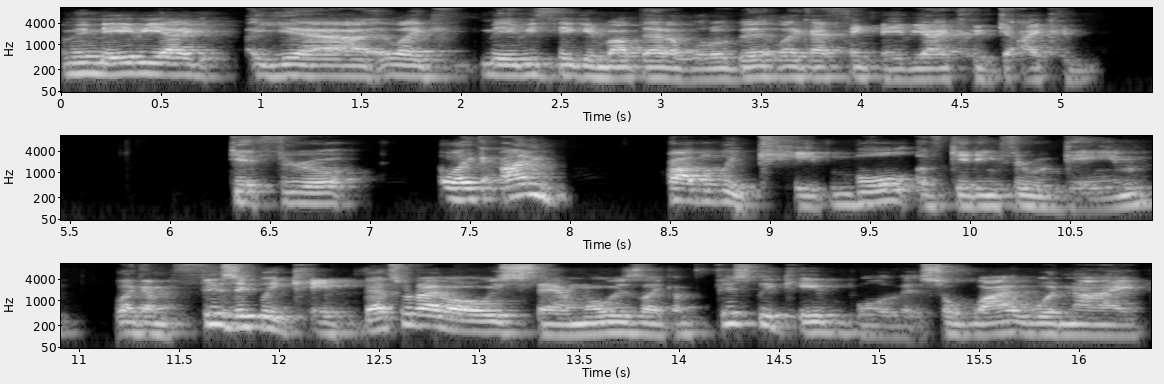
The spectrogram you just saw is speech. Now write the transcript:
I mean, maybe I yeah, like maybe thinking about that a little bit. Like I think maybe I could I could get through. Like I'm probably capable of getting through a game. Like I'm physically capable. That's what I always say. I'm always like I'm physically capable of it. So why wouldn't I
